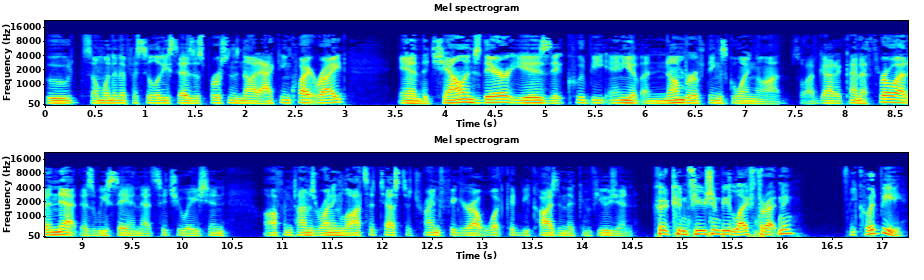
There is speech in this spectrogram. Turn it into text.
who someone in the facility says this person's not acting quite right, and the challenge there is it could be any of a number of things going on. So I've got to kind of throw out a net, as we say in that situation. Oftentimes, running lots of tests to try and figure out what could be causing the confusion. Could confusion be life threatening? It could be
